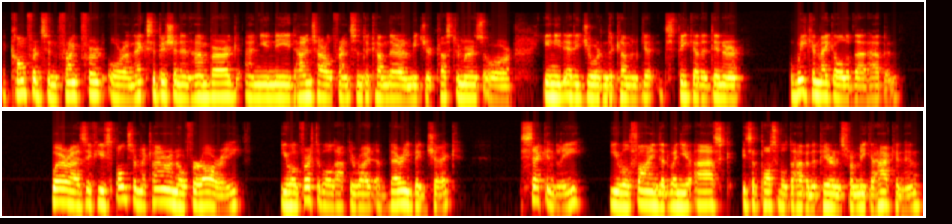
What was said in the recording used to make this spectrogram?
a conference in Frankfurt or an exhibition in Hamburg and you need Heinz Harald Frentzen to come there and meet your customers, or you need Eddie Jordan to come and get speak at a dinner, we can make all of that happen. Whereas if you sponsor McLaren or Ferrari, you will first of all have to write a very big check. Secondly, you will find that when you ask, is it possible to have an appearance from Mika Hakkinen,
